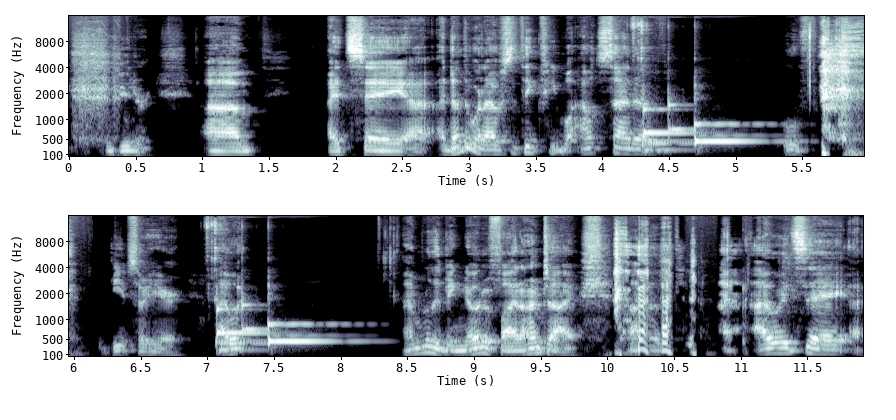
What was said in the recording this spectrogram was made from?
computer. Um, I'd say uh, another one. I was thinking people outside of. Oof, beeps are here. I would. I'm really being notified, aren't I? Uh, I, I, would say uh,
